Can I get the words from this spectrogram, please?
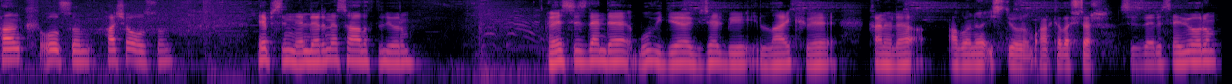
tank olsun, paşa olsun. Hepsinin ellerine sağlık diliyorum. Ve sizden de bu videoya güzel bir like ve kanala abone istiyorum arkadaşlar. Sizleri seviyorum.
